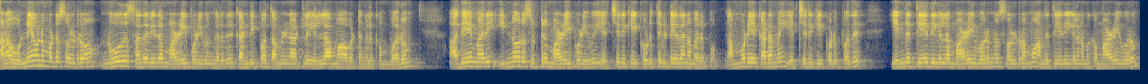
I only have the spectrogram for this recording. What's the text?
ஆனால் ஒன்றே ஒன்று மட்டும் சொல்கிறோம் நூறு சதவீதம் மழை பொழிவுங்கிறது கண்டிப்பாக தமிழ்நாட்டில் எல்லா மாவட்டங்களுக்கும் வரும். அதே மாதிரி இன்னொரு சுற்று மழை பொழிவு எச்சரிக்கை கொடுத்துக்கிட்டே தான் நம்ம இருப்போம். நம்முடைய கடமை எச்சரிக்கை கொடுப்பது எந்த தேதிகளில் மழை வரும்னு சொல்கிறோமோ அந்த தேதிகளில் நமக்கு மழை வரும்.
